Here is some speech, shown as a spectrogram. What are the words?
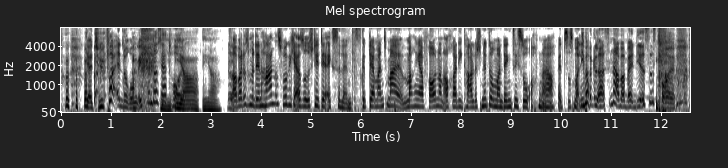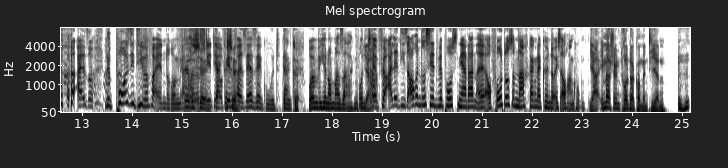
Ja, Typveränderung. Ich finde das ja toll. Ja, ja. Aber das mit den Haaren ist wirklich, also es steht dir exzellent. Es gibt ja manchmal, machen ja Frauen dann auch radikale Schnitte und man denkt sich so, ach naja, hättest du es mal lieber gelassen, aber bei dir ist es toll. also eine positive Veränderung. Das ist schön. steht dir auf Dankeschön. jeden Fall sehr, sehr gut. Danke. Wollen wir hier nochmal sagen. Und Ja. äh, für alle, die es auch interessiert, wir posten ja dann äh, auch Fotos im Nachgang, da könnt ihr euch auch angucken. Ja, immer schön drunter kommentieren. Mhm.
